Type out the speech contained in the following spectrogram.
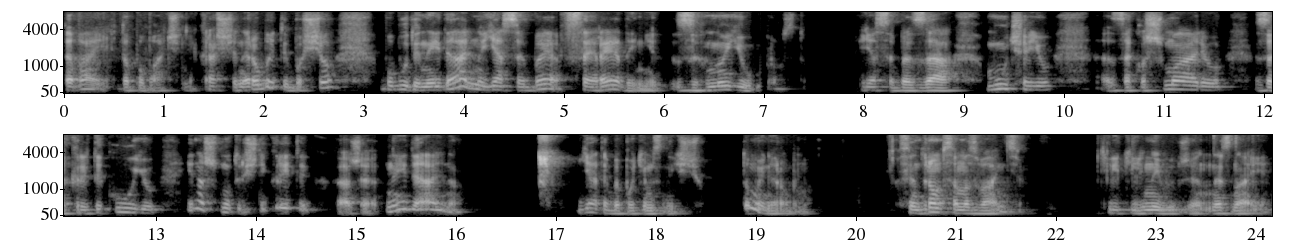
Давай до побачення. Краще не робити, бо що? Бо буде не ідеально, я себе всередині згною просто. Я себе замучаю, закошмарю, закритикую. І наш внутрішній критик каже: не ідеально, я тебе потім знищу. Тому й не робимо. Синдром самозванця. Тільки лінивий вже не знає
